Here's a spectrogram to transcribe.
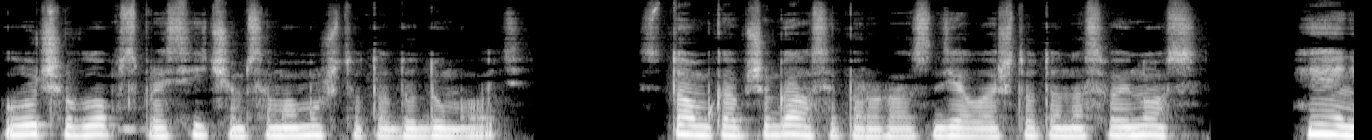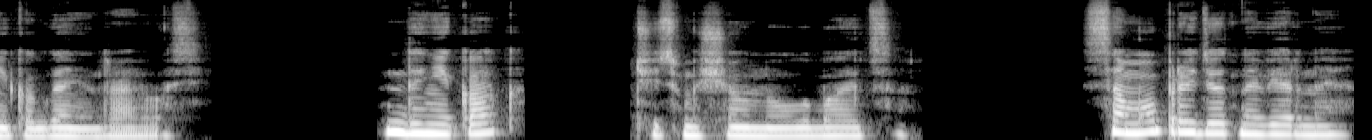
Лучше в лоб спросить, чем самому что-то додумывать. С Томкой обжигался пару раз, делая что-то на свой нос. Ей никогда не нравилось. Да никак. Чуть смущенно улыбается. Само пройдет, наверное.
